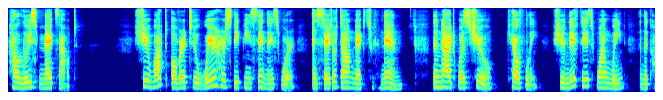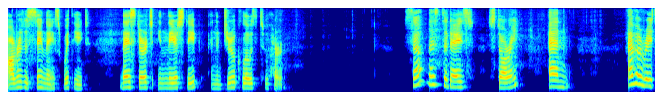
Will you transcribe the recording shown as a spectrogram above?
how Louis makes out. She walked over to where her sleeping siblings were and settled down next to them. The night was chill. Carefully, she lifted one wing and covered the siblings with it. They stirred in their sleep and drew close to her. So that's today's story. And I will read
